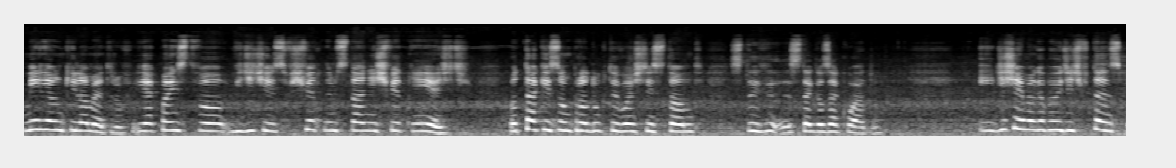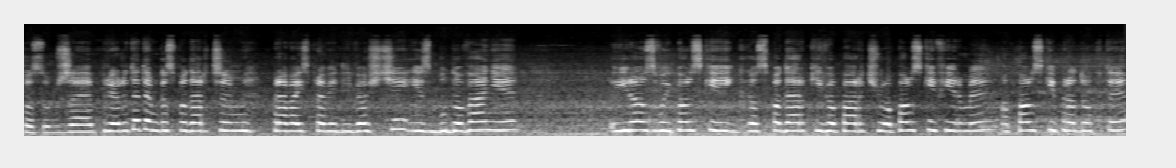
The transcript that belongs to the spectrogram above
milion kilometrów. I jak państwo widzicie jest w świetnym stanie, świetnie jeździ. Bo takie są produkty właśnie stąd, z, tych, z tego zakładu. I dzisiaj mogę powiedzieć w ten sposób, że priorytetem gospodarczym Prawa i Sprawiedliwości jest budowanie i rozwój polskiej gospodarki w oparciu o polskie firmy, o polskie produkty.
